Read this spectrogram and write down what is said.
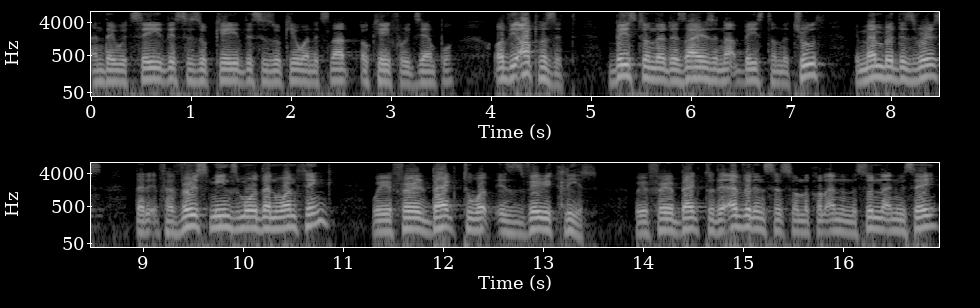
and they would say this is okay, this is okay when it's not okay, for example, or the opposite, based on their desires and not based on the truth. Remember this verse that if a verse means more than one thing, we refer it back to what is very clear. We refer it back to the evidences from the Quran and the Sunnah, and we say,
